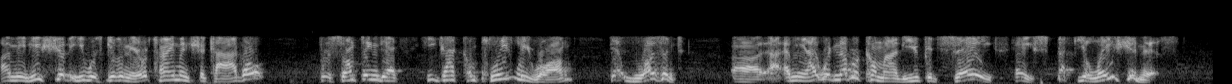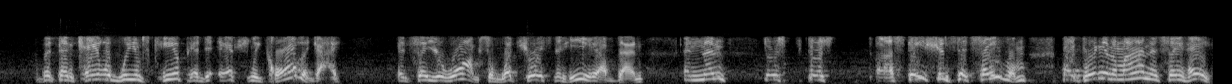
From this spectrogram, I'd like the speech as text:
I mean, he should. He was given airtime in Chicago for something that he got completely wrong. That wasn't. Uh, I mean, I would never come on to you could say, "Hey, speculation is," but then Caleb Williams Camp had to actually call the guy and say you're wrong. So what choice did he have then? And then there's there's uh, stations that save him by bringing him on and saying, "Hey,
